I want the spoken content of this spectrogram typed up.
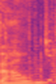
Down.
